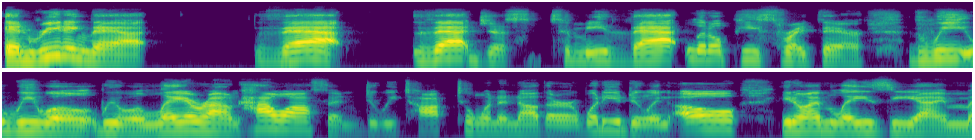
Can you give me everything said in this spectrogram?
And reading that, that that just to me that little piece right there we we will we will lay around how often do we talk to one another? What are you doing? Oh you know i'm lazy i'm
